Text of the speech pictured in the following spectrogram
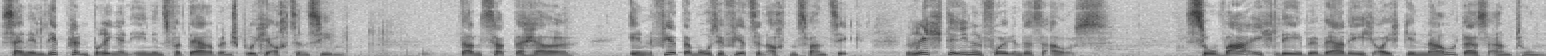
seine Lippen bringen ihn ins Verderben. Sprüche 18,7. Dann sagt der Herr in 4. Mose 14, 28, richte ihnen Folgendes aus. So wahr ich lebe, werde ich euch genau das antun,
